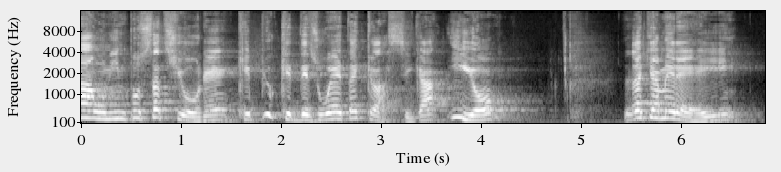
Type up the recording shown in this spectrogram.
ha un'impostazione che più che desueta e classica, io la chiamerei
